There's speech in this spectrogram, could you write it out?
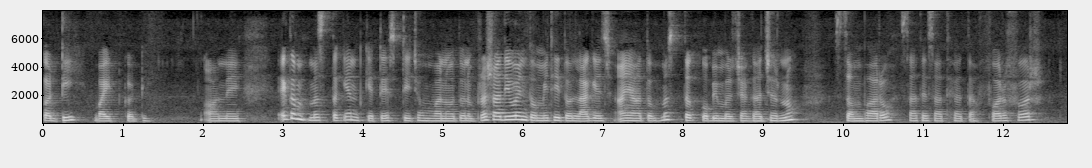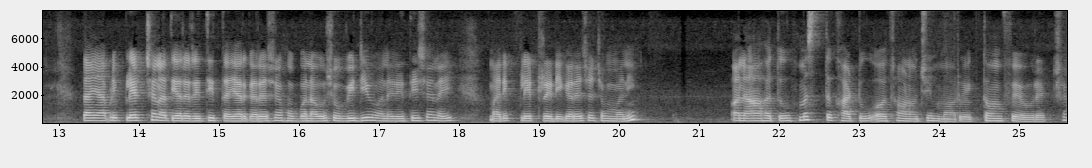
કઢી વ્હાઈટ કઢી. અને એકદમ મસ્ત કે ને કે ટેસ્ટી જમવાનું હતું અને પ્રસાદી હોય ને તો મીઠી તો લાગે જ. અહીંયા હતો મસ્ત કોબી મરચાં ગાજરનો સંભારો, સાથે સાથે હતા ફરફર. તો અહીંયા આપણી પ્લેટ છે ને અત્યારે રિદ્ધિ તૈયાર કરે છે. હું બનાવું છું વીડિયો અને રિદ્ધિ છે ને એ મારી પ્લેટ રેડી કરે છે જમવાની. અને આ હતું મસ્ત ખાટું અથાણું, જે મારું એકદમ ફેવરેટ છે.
